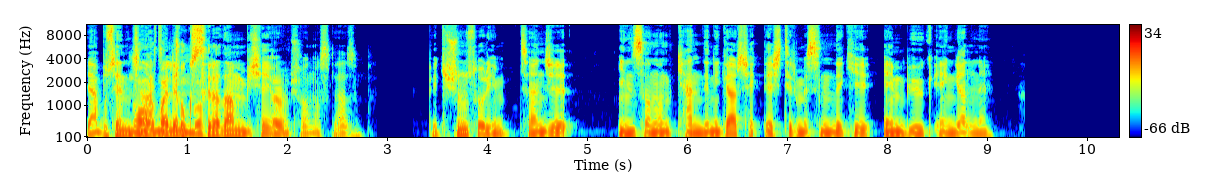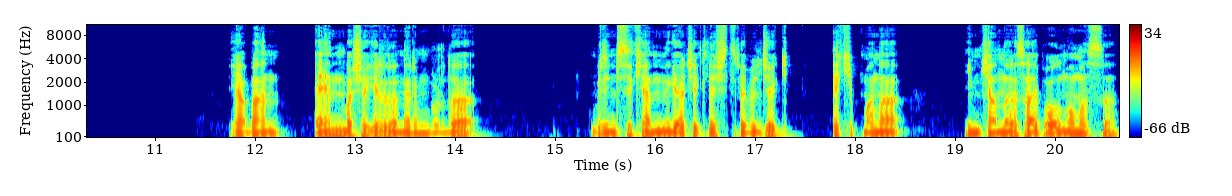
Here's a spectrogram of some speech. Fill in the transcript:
Yani bu senin için Normalim artık çok bu. sıradan bir şey Evet. olmuş olması lazım. Peki şunu sorayım. Sence insanın kendini gerçekleştirmesindeki en büyük engel ne? Ya ben en başa geri dönerim burada. Birincisi kendini gerçekleştirebilecek ekipmana imkanlara sahip olmaması.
